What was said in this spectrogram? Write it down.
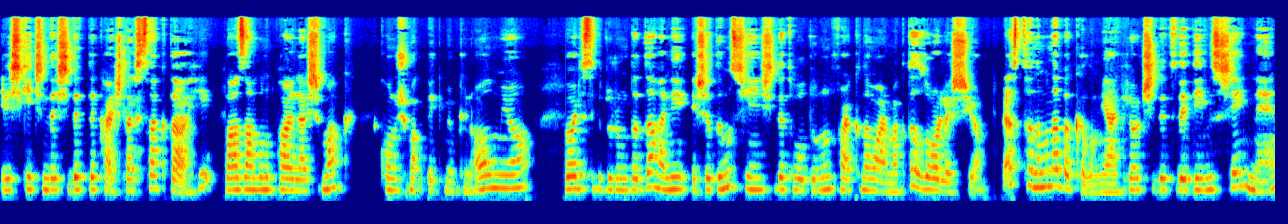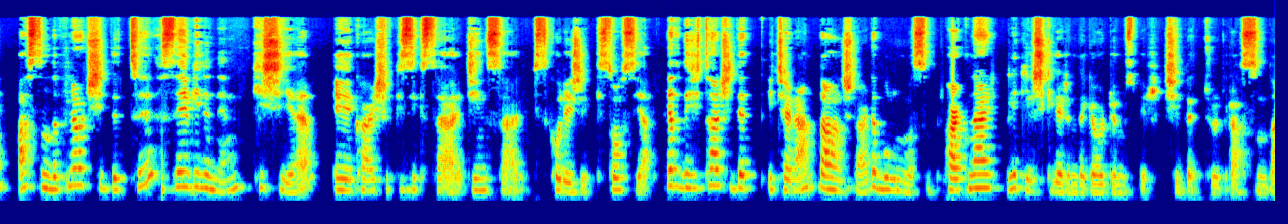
ilişki içinde şiddetle karşılaşsak dahi bazen bunu paylaşmak, konuşmak pek mümkün olmuyor. Böylesi bir durumda da hani yaşadığımız şeyin şiddet olduğunun farkına varmakta zorlaşıyor. Biraz tanımına bakalım. Yani flört şiddeti dediğimiz şey ne? Aslında flört şiddeti sevgilinin kişiye e, karşı fiziksel, cinsel, psikolojik, sosyal ya da dijital şiddet içeren davranışlarda bulunmasıdır. Partnerlik ilişkilerinde gördüğümüz bir şiddet türüdür aslında.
